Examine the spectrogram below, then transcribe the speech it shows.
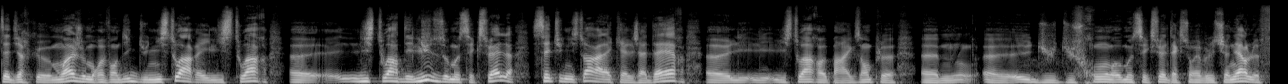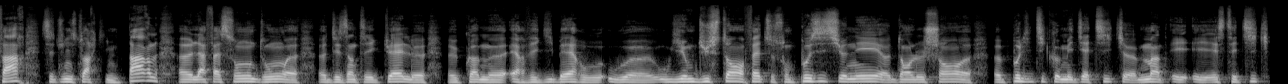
C'est-à-dire que moi, je me revendique d'une histoire et l'histoire, euh, l'histoire des luttes homosexuelles, c'est une histoire à laquelle j'adhère. Euh, l'hi- l'histoire, euh, par exemple, du, Front homosexuel d'action révolutionnaire, le phare, c'est une histoire qui me parle. La façon dont des intellectuels comme Hervé Guibert ou, Guillaume Dustan, en fait, se sont positionnés dans le champ politico-médiatique et, esthétique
